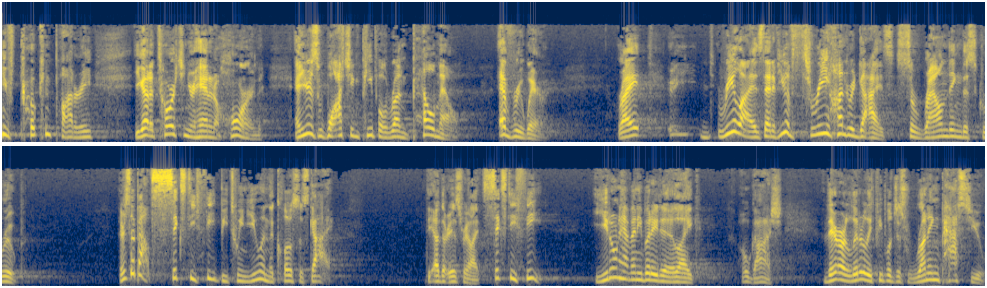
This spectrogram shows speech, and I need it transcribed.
You've broken pottery, you got a torch in your hand and a horn, and you're just watching people run pell mell everywhere, right? Realize that if you have 300 guys surrounding this group, there's about 60 feet between you and the closest guy the other Israelites, 60 feet. You don't have anybody to like, oh gosh. There are literally people just running past you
